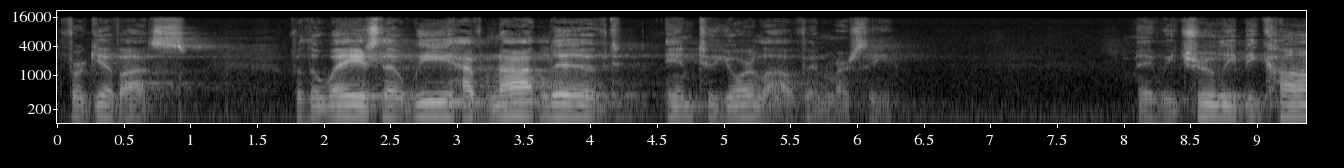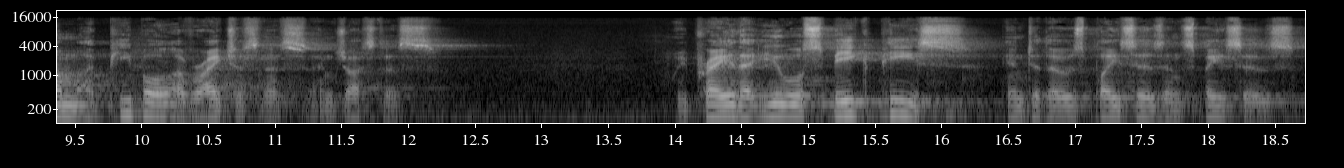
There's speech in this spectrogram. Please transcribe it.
Forgive us for the ways that we have not lived into your love and mercy. May we truly become a people of righteousness and justice. We pray that you will speak peace into those places and spaces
